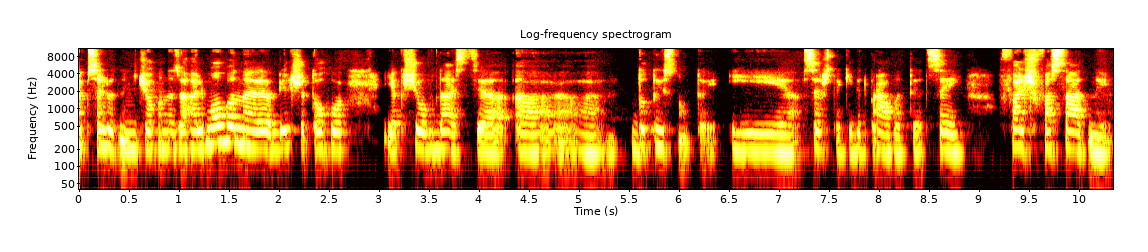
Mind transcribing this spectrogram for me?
Абсолютно нічого не загальмоване. Більше того, якщо вдасться е, дотиснути і все ж таки відправити цей фальшфасадний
